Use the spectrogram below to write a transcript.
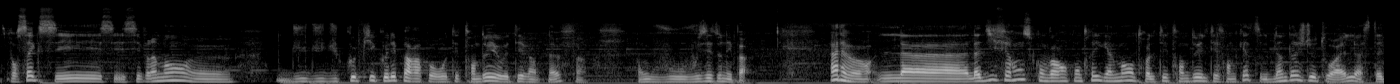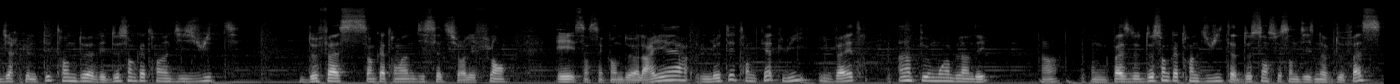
C'est pour ça que c'est vraiment euh, du, du copier-coller par rapport au T32 et au T29. Donc vous vous étonnez pas. Alors, la, différence qu'on va rencontrer également entre le T32 et le T34, c'est le blindage de tourelle, c'est-à-dire que le T32 avait 298 de face, 197 sur les flancs et 152 à l'arrière. Le T34, lui, il va être un peu moins blindé. Hein. on passe de 298 à 279 de face.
